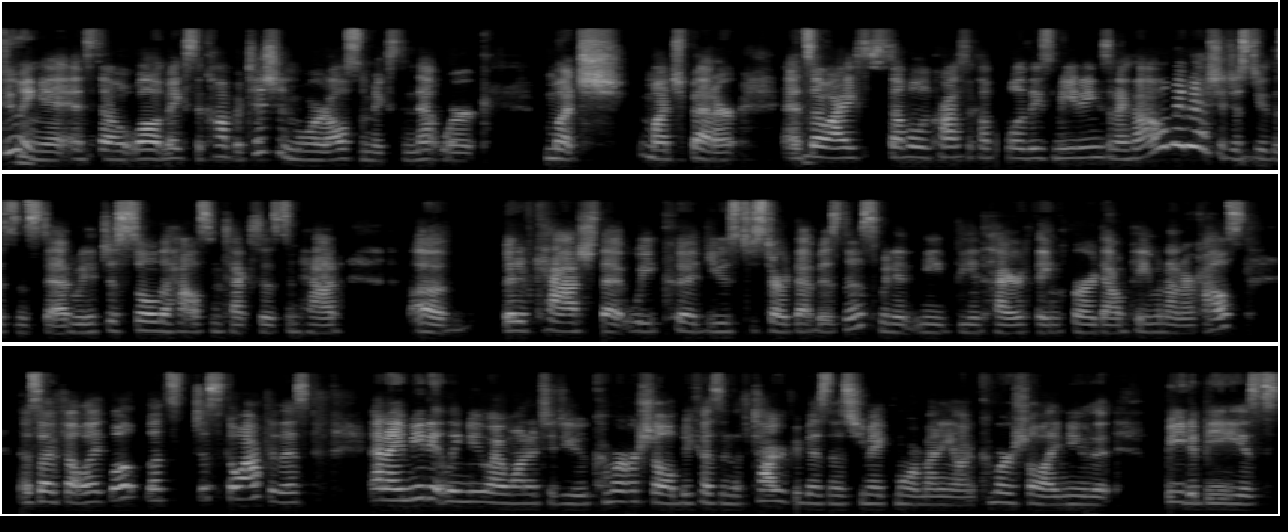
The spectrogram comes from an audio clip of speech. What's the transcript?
hmm. doing it. And so while it makes the competition more, it also makes the network much much better. And so i stumbled across a couple of these meetings and i thought oh maybe i should just do this instead. We had just sold a house in texas and had a bit of cash that we could use to start that business. We didn't need the entire thing for our down payment on our house. And so i felt like well let's just go after this. And i immediately knew i wanted to do commercial because in the photography business you make more money on commercial. I knew that B2B is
